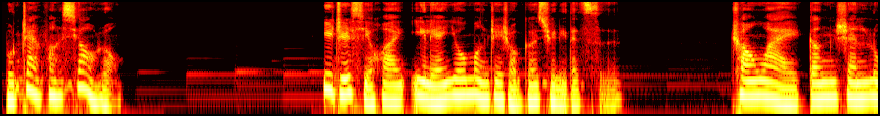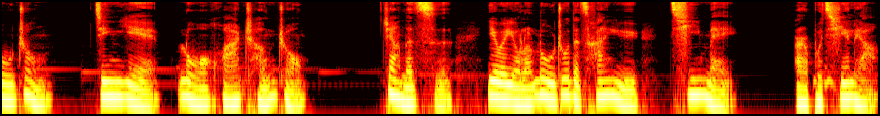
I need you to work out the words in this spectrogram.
不绽放笑容。一直喜欢《一帘幽梦》这首歌曲里的词：“窗外更深露重，今夜落花成种。”这样的词，因为有了露珠的参与，凄美而不凄凉。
